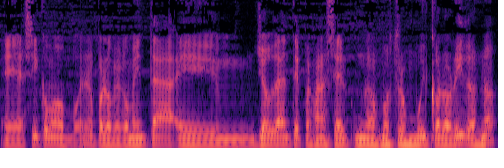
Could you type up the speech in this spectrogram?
Eh, así como, bueno, por lo que comenta eh, Joe Dante, pues van a ser unos monstruos muy coloridos, ¿no?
